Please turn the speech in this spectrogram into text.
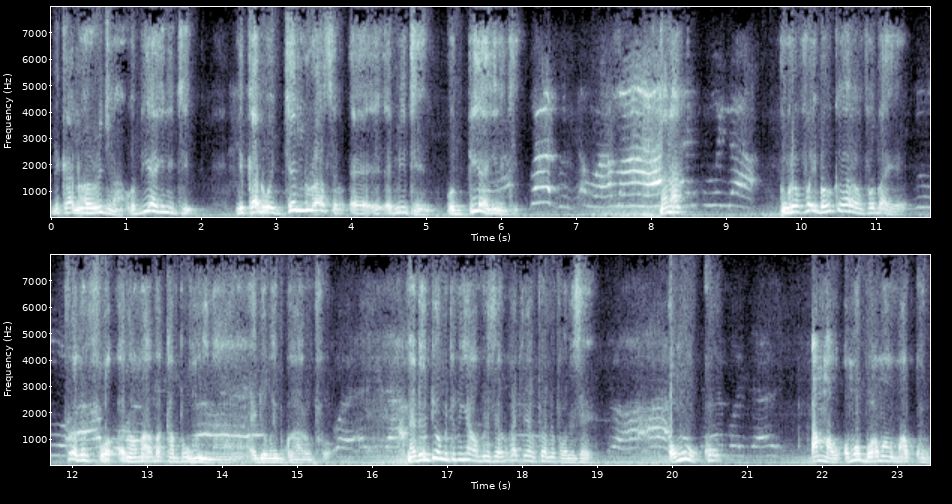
Meka no original. Obiara yi ne ti. Meka no general ɛɛ, ɛɛ, meeting. Obiara yi ne ti nana nkurɔfoɔ yi bɛwokɔ haramfoɔ baeɛ furanofoɔ ɛna ɔma abɛkampo mu nyinaa ɛde ɔma ibukɔ haramfoɔ. Na dɛnti ɔmotumi yɛ ɔmo no sɛ ɔbɛka kyerɛ furanofoɔ no sɛ ɔmo ko ama ɔmo boa ma ɔmo ako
